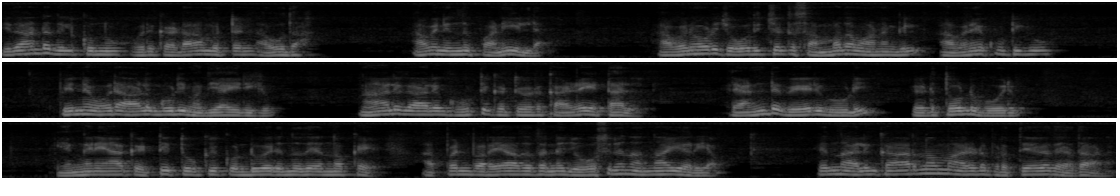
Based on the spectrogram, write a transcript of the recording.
ഇതാണ്ട് നിൽക്കുന്നു ഒരു കെടാമുറ്റൻ ഔത അവൻ ഇന്ന് പണിയില്ല. അവനോട് ചോദിച്ചിട്ട് സമ്മതമാണെങ്കിൽ അവനെ കൂട്ടിക്കൂ. പിന്നെ ഒരാളും കൂടി മതിയായിരിക്കും. നാലുകാലും കൂട്ടിക്കെട്ടിയൊരു കഴയിട്ടാൽ രണ്ട് പേര് കൂടി എടുത്തോണ്ട് പോരും. എങ്ങനെയാ കെട്ടിത്തൂക്കി കൊണ്ടുവരുന്നത് എന്നൊക്കെ അപ്പൻ പറയാതെ തന്നെ ജോസിന് നന്നായി അറിയാം. എന്നാലും കാരണവന്മാരുടെ പ്രത്യേകത അതാണ്.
